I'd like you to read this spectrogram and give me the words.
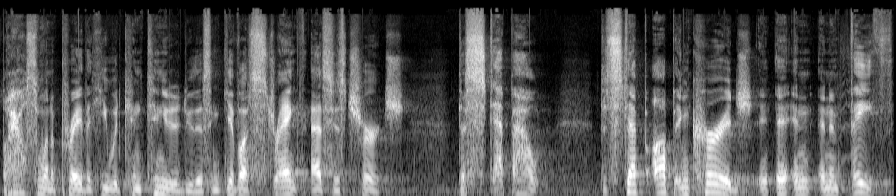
But I also want to pray that He would continue to do this and give us strength as His church to step out, to step up in courage and in faith,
